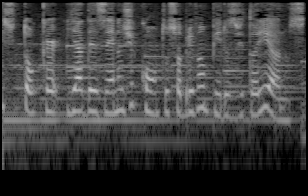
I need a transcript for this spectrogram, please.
Stoker e a dezenas de contos sobre vampiros vitorianos.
